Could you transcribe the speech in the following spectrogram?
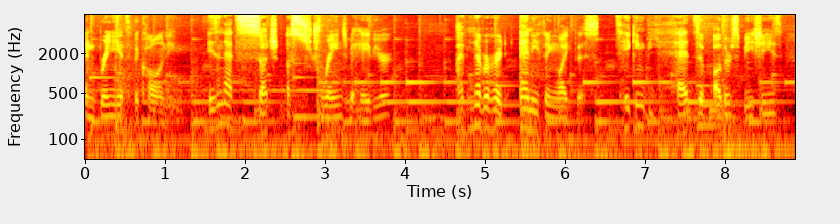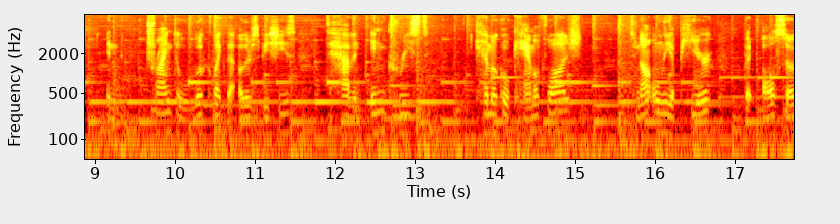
and bringing it to the colony. Isn't that such a strange behavior? I've never heard anything like this. Taking the heads of other species and trying to look like that other species to have an increased chemical camouflage to not only appear but also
